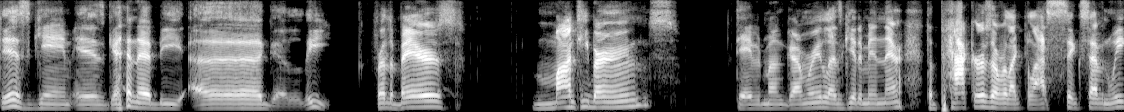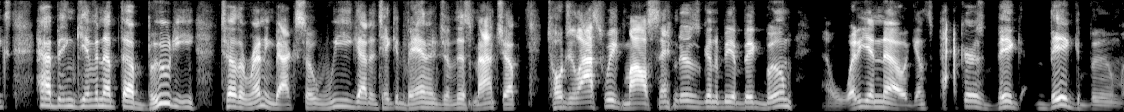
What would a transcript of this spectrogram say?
This game is going to be ugly. For the Bears, Monty Burns, David Montgomery, let's get him in there. The Packers, over like the last six, seven weeks, have been giving up the booty to the running back. So we got to take advantage of this matchup. Told you last week, Miles Sanders is going to be a big boom. And what do you know? Against Packers, big, big boom.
